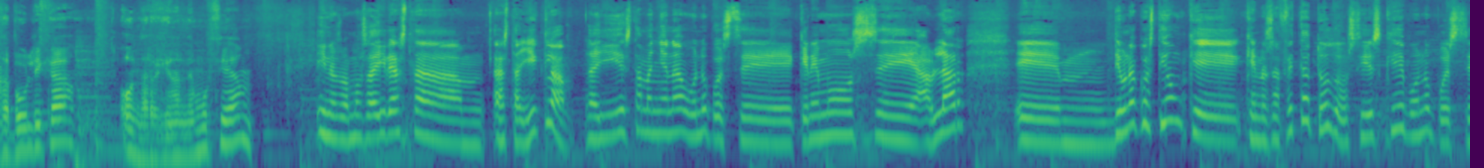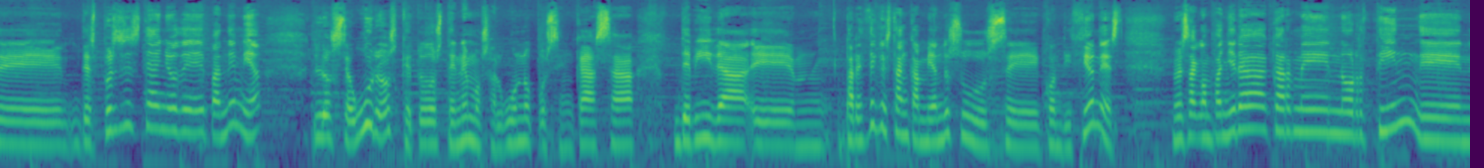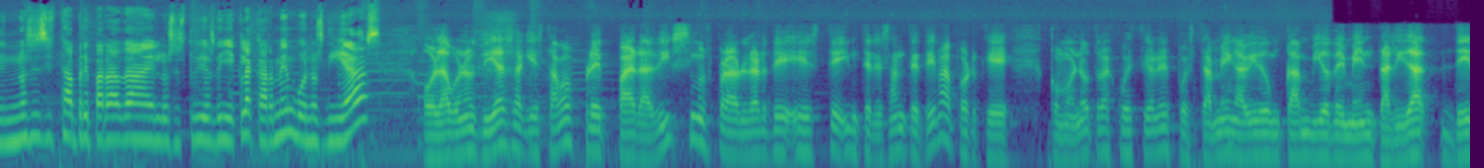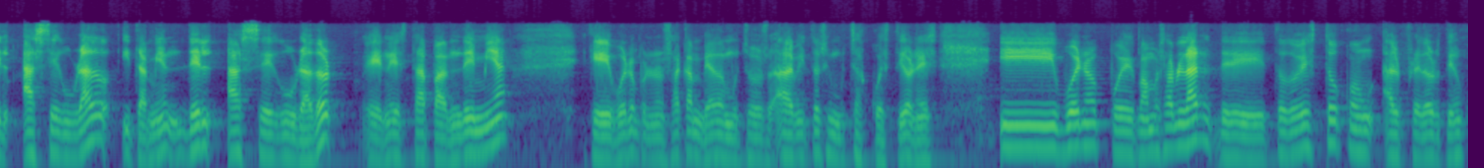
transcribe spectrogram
Plaza Pública, Onda Regional de Murcia. Y nos vamos a ir hasta, hasta Yecla. Allí esta mañana, bueno, pues eh, queremos eh, hablar eh, de una cuestión que, que, nos afecta a todos. Y es que, bueno, pues después de este año de pandemia, los seguros que todos tenemos, alguno pues en casa, de vida, parece que están cambiando sus condiciones. Nuestra compañera Carmen Ortín, no sé si está preparada en los estudios de Yecla. Carmen, buenos días. Hola, buenos días. Aquí estamos preparadísimos para hablar de este interesante tema porque, como en otras cuestiones, pues también ha habido un cambio de mentalidad del asegurado y también del asegurador en esta pandemia que bueno, pues nos ha cambiado muchos hábitos y muchas cuestiones. Y bueno, pues vamos a hablar de todo esto con Alfredo Ortiz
